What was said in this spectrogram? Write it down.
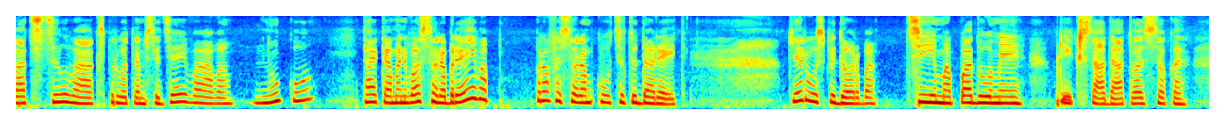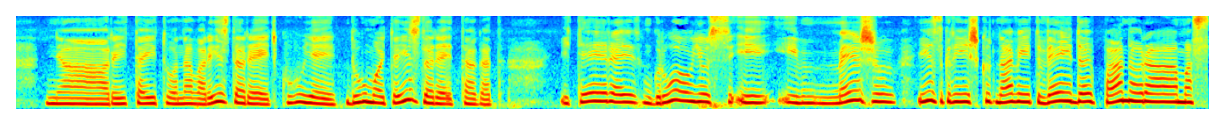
Vecs cilvēks, protams, ir dzīvāva. Nu, ko? Tā kā man vasara brīva, profesoram, ko citu darīt? Ķerūs pie darba. Cīma padomē priekšstādātājs saka, Nā, Rīta, to nevar izdarīt. Ko jai domājat izdarīt tagad? Itērēja grovjus, i, i mežu izgrīž, kur navīt veidoja panorāmas,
